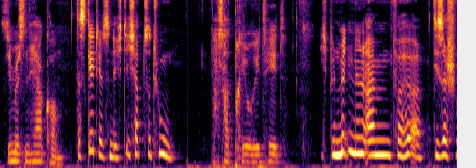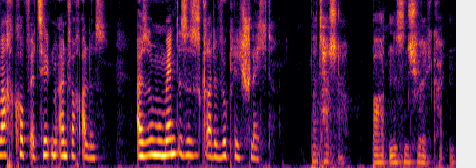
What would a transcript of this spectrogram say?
Sie müssen herkommen. Das geht jetzt nicht, ich habe zu tun. Das hat Priorität. Ich bin mitten in einem Verhör. Dieser Schwachkopf erzählt mir einfach alles. Also im Moment ist es gerade wirklich schlecht. Natascha, Barton ist in Schwierigkeiten.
